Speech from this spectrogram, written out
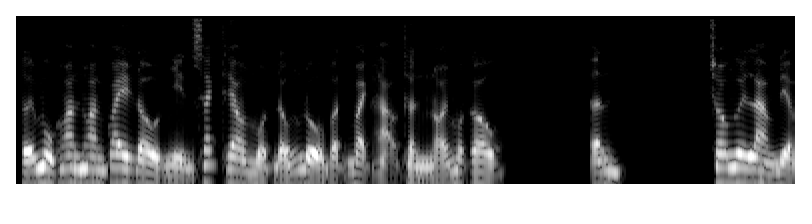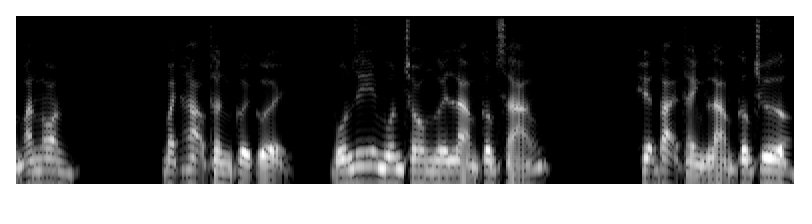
Tới mục hoan hoan quay đầu nhìn sách theo một đống đồ vật bạch hạo thần nói một câu. ân, Cho ngươi làm điểm ăn ngon. Bạch hạo thần cười cười, vốn dĩ muốn cho ngươi làm cơm sáng. Hiện tại thành làm cơm trưa.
